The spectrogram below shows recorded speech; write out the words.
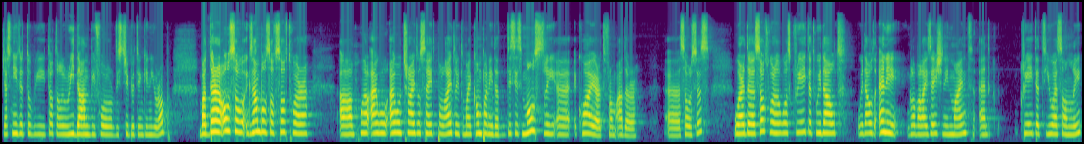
just needed to be totally redone before distributing in Europe. But there are also examples of software. Uh, well, I will, I will try to say it politely to my company that this is mostly acquired from other sources, where the software was created without without any globalization in mind and created US only.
